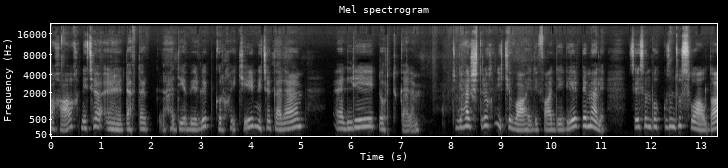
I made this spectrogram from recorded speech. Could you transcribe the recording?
baxaq, neçə e, dəftər hədiyyə verilib? 42, neçə qələm? 54 qələm. Çünki hər ştrix 2 vahid ifadə edir. Deməli, 89-cu sualda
